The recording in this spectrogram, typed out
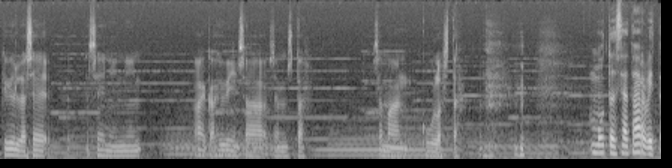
Kyllä se, se niin, niin, aika hyvin saa semmoista samaan kuulosta. Mutta sä tarvit,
